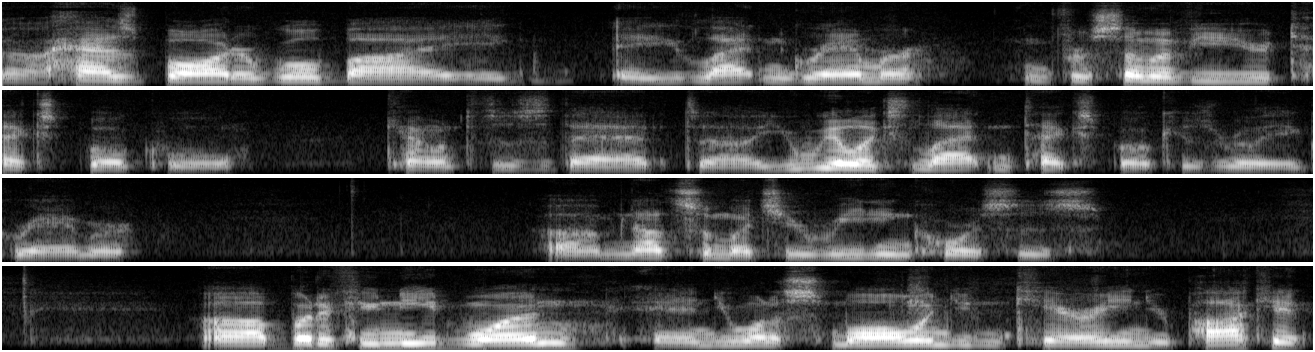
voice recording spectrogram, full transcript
uh, has bought or will buy a, a Latin grammar. And for some of you, your textbook will count as that. Uh, your Wheelock's Latin textbook is really a grammar, um, not so much your reading courses. Uh, but if you need one and you want a small one you can carry in your pocket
